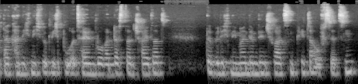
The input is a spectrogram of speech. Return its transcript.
auch da kann ich nicht wirklich beurteilen, woran das dann scheitert. Da will ich niemandem den schwarzen Peter aufsetzen.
